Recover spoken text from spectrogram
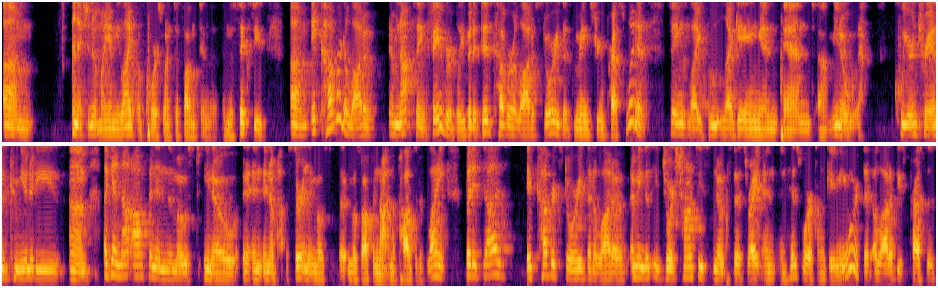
Um, and I should note, Miami Life, of course, went defunct in the in the '60s. Um, it covered a lot of. I'm not saying favorably, but it did cover a lot of stories that the mainstream press wouldn't. Things like bootlegging and and um, you know queer and trans communities. Um, again, not often in the most, you know, in, in a certainly most most often not in a positive light, but it does. It covered stories that a lot of, I mean, this, George Chauncey notes this right in, in his work on Gay New York that a lot of these presses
